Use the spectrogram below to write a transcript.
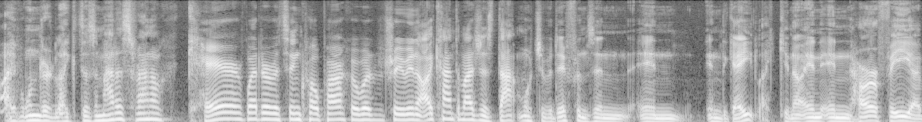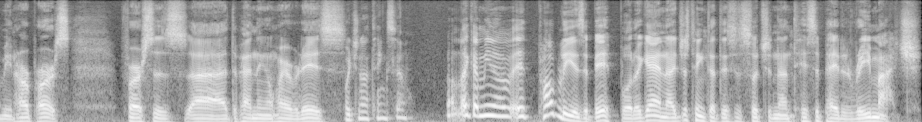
I wonder, like, does Amanda Serrano care whether it's in Croke Park or whether the Three Arena? I can't imagine it's that much of a difference in in in the gate, like you know, in in her fee. I mean, her purse versus uh, depending on where it is. Would you not think so? Like, I mean, it probably is a bit, but again, I just think that this is such an anticipated rematch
